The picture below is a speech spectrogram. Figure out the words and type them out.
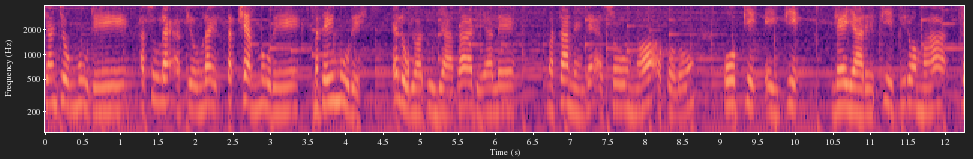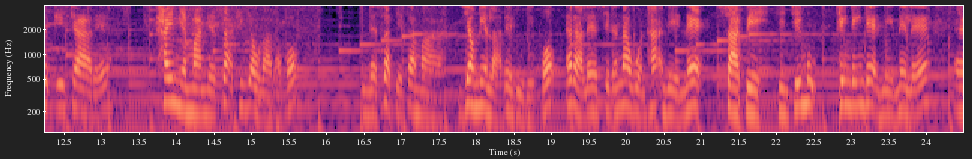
ကြမ်းကြုတ်မှုတွေအဆုလိုက်အပြုံလိုက်တပ်ဖြတ်မှုတွေမတိမ်မှုတွေအဲ့လိုရွာတူရွာသားတွေကလည်းမတတ်နိုင်တဲ့အဆုံးเนาะအကုန်လုံးအိုးပြစ်အိမ်ပြစ်လဲရတွေပြစ်ပြီးတော့မှထွက်ပြေးကြရတယ်ထိုင်းမြန်မာနယ်စပ်အထိရောက်လာတာပေါ့ နယ်စပ်ဒေသမှာရောက်နေလာတဲ့လူတွေပေါ့အဲ့ဒါလဲစေတနာဝန်ထမ်းအနေနဲ့စာပေယဉ်ကျေးမှုထိမ့်သိမ့်တဲ့အနေနဲ့လည်းအဲ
